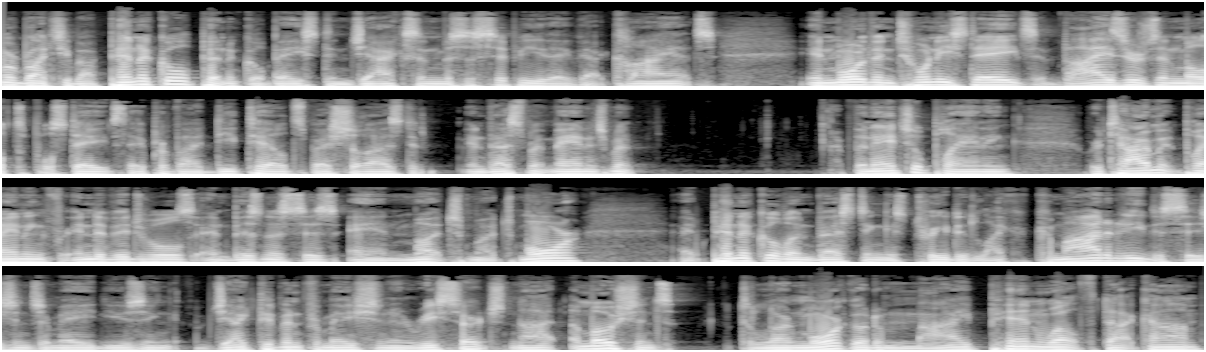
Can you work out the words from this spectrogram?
we're brought to you by Pinnacle, Pinnacle based in Jackson, Mississippi. They've got clients in more than 20 states, advisors in multiple states. They provide detailed, specialized investment management, financial planning, retirement planning for individuals and businesses, and much, much more. At Pinnacle, investing is treated like a commodity. Decisions are made using objective information and research, not emotions. To learn more, go to mypinwealth.com.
